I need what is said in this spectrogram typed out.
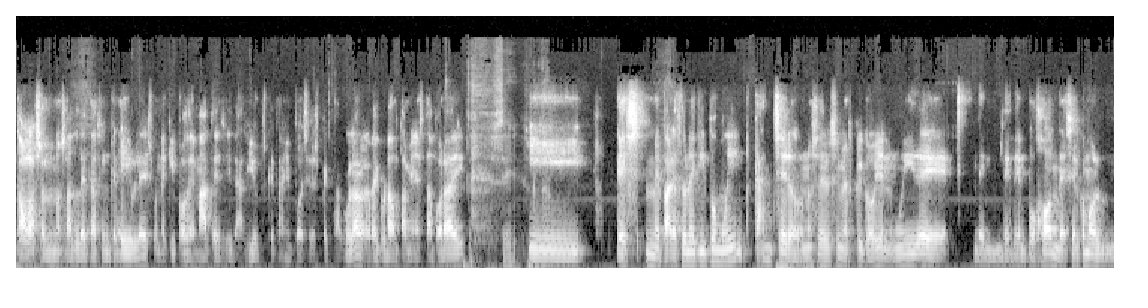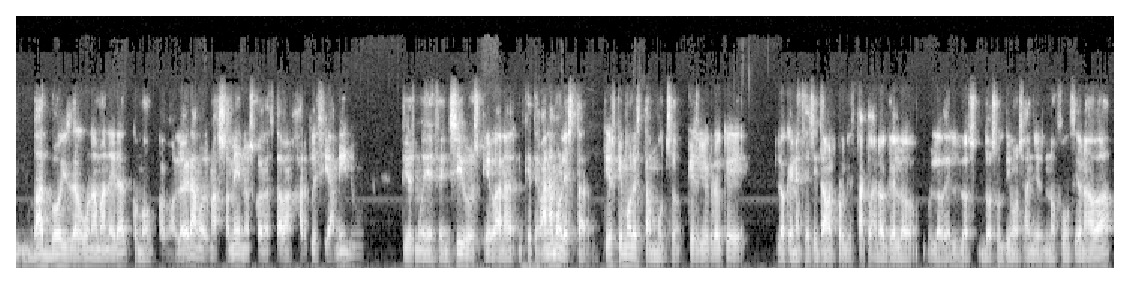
todos son unos atletas increíbles, un equipo de mates y de aliups que también puede ser espectacular, Greg Brown también está por ahí. Sí, y es, me parece un equipo muy canchero, no sé si me explico bien, muy de de, empujón, de ser como bad boys de alguna manera, como, como lo éramos más o menos cuando estaban Harkless y Aminu, tíos muy defensivos que, van a, que te van a molestar, tíos que molestan mucho, que yo creo que lo que necesitamos, porque está claro que lo, lo de los dos últimos años no funcionaba,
